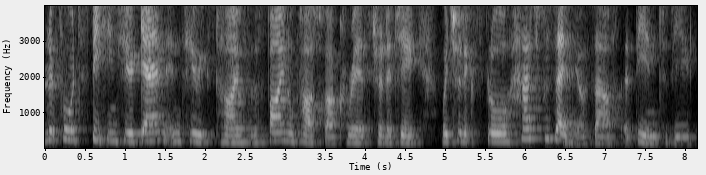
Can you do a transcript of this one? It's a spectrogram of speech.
Look forward to speaking to you again in two weeks' time for the final part of our careers trilogy, which will explore how to present yourself at the interview.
